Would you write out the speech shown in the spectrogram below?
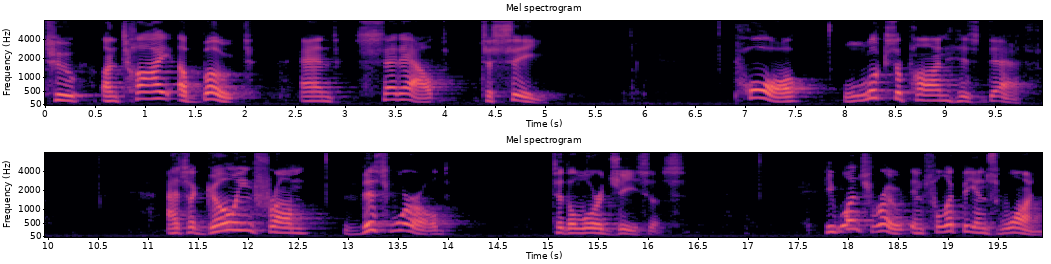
to untie a boat and set out to sea. Paul looks upon his death as a going from this world to the Lord Jesus. He once wrote in Philippians 1,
